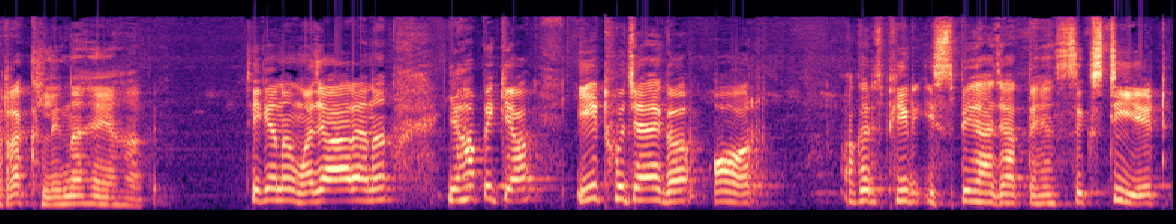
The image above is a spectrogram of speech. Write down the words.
रख लेना है यहाँ पे। ठीक है ना? मज़ा आ रहा है ना? यहाँ पे क्या? एट हो जाएगा और अगर फिर इस पे आ जाते हैं सिक्सटी एट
